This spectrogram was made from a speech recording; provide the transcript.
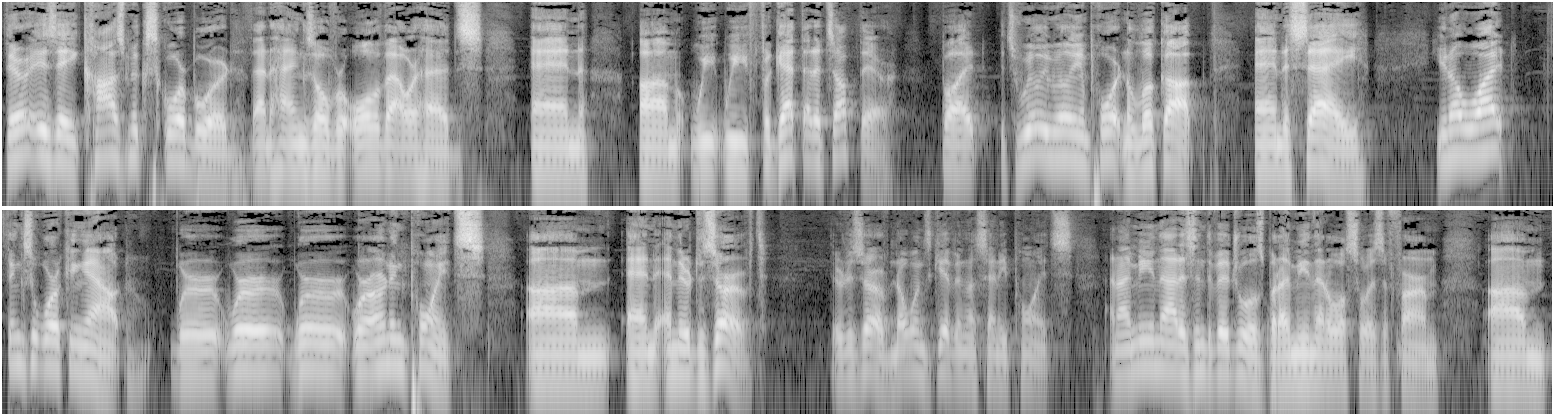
There is a cosmic scoreboard that hangs over all of our heads, and um, we we forget that it's up there. But it's really really important to look up and to say, you know what, things are working out. We're we're we're we're earning points, um, and and they're deserved. They're deserved. No one's giving us any points, and I mean that as individuals, but I mean that also as a firm. Um,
